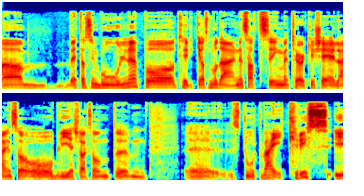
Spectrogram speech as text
av, et av symbolene på Tyrkias moderne satsing med Turkish Airlines og, og bli et slags sånt um, uh, stort veikryss i,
